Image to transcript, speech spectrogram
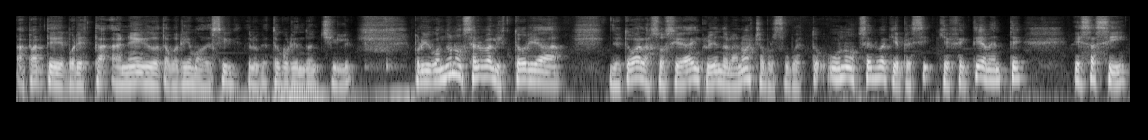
aparte de por esta anécdota, podríamos decir, de lo que está ocurriendo en Chile. Porque cuando uno observa la historia de toda la sociedad, incluyendo la nuestra, por supuesto, uno observa que efectivamente es así,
